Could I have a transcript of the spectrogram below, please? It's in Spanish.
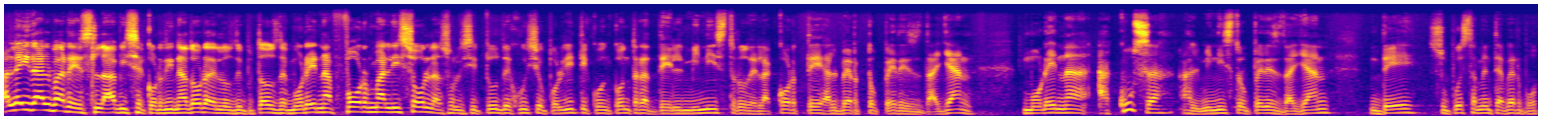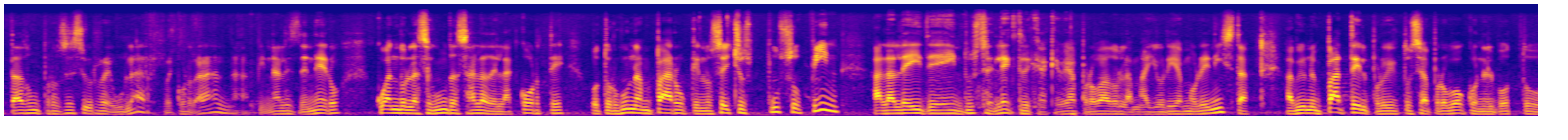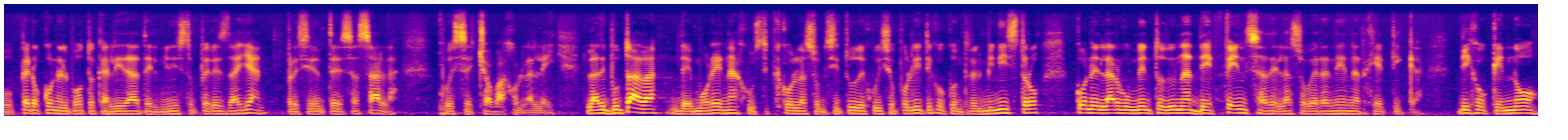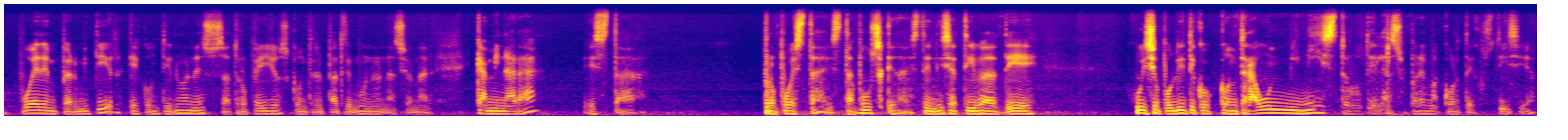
Aleida Álvarez, la vicecoordinadora de los diputados de Morena, formalizó la solicitud de juicio político en contra del ministro de la Corte, Alberto Pérez Dayán. Morena acusa al ministro Pérez Dayán de supuestamente haber votado un proceso irregular, recordarán, a finales de enero, cuando la segunda sala de la Corte otorgó un amparo que en los hechos puso fin a la ley de industria eléctrica que había aprobado la mayoría morenista. Había un empate, el proyecto se aprobó con el voto, pero con el voto de calidad del ministro Pérez Dayán, presidente de esa sala, pues se echó abajo la ley. La diputada de Morena justificó la solicitud de juicio político contra el ministro con el argumento de una defensa de la soberanía energética. Dijo que no pueden permitir que continúen esos atropellos contra el patrimonio nacional. ¿Caminará esta propuesta, esta búsqueda, esta iniciativa de juicio político contra un ministro de la Suprema Corte de Justicia.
